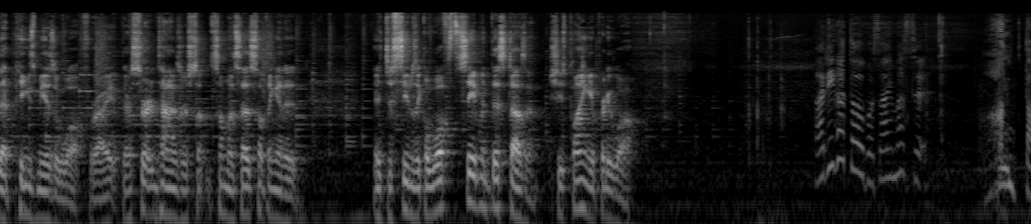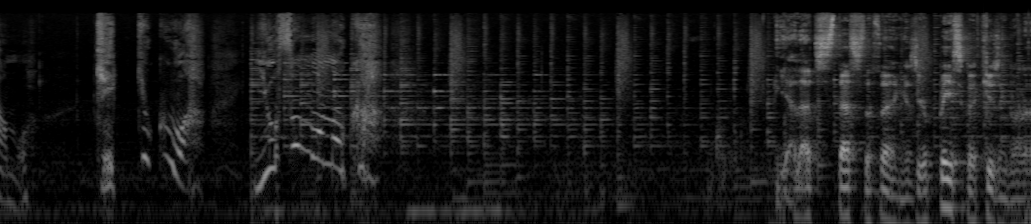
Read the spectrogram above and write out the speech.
that pings me as a wolf. Right? There's certain times where some, someone says something and it it just seems like a wolf statement. This doesn't. She's playing it pretty well. ありがとうございますあんたも結局はよそ者か Yeah, that's that's the thing is you're basically accusing the,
